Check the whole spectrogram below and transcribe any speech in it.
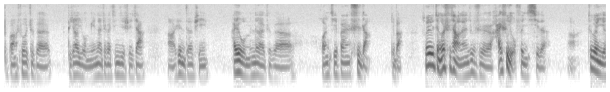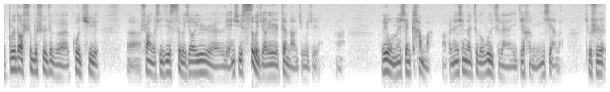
比方说这个比较有名的这个经济学家，啊，任泽平，还有我们的这个黄奇帆市长，对吧？所以整个市场呢，就是还是有分歧的啊。这个也不知道是不是这个过去，呃，上个星期四个交易日连续四个交易日震荡纠结啊。所以我们先看吧啊，反正现在这个位置呢已经很明显了，就是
